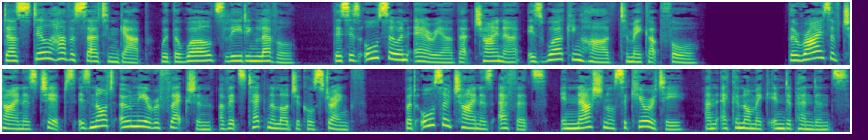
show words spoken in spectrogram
does still have a certain gap with the world's leading level, this is also an area that China is working hard to make up for. The rise of China's chips is not only a reflection of its technological strength, but also China's efforts in national security and economic independence.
